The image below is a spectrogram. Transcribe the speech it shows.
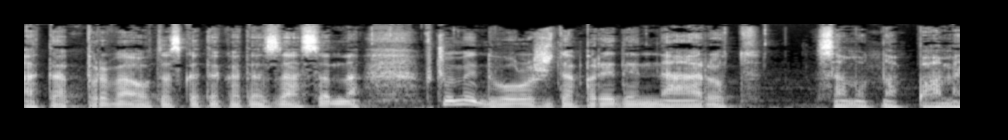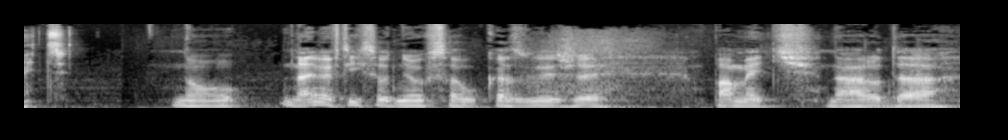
A tá prvá otázka, taká tá zásadná, v čom je dôležitá pre jeden národ samotná pamäť? No, najmä v týchto dňoch sa ukazuje, že pamäť národa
